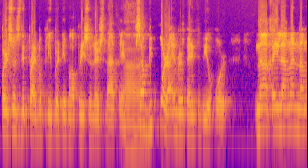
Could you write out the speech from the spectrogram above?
persons deprived of liberty, mga prisoners natin. Ah. Sa Bucor, ah, I'm referring to Bucor, na kailangan ng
